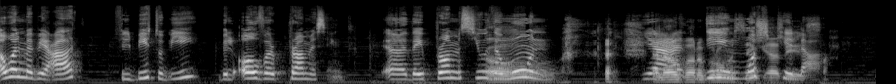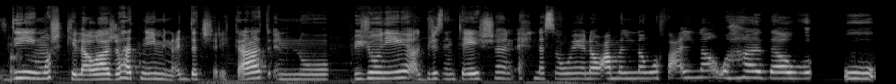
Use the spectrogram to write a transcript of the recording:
أو المبيعات في ال B2B بال over promising they promise you the moon. يعني دي مشكلة. دي مشكلة واجهتني من عدة شركات إنه بيجوني ال presentation إحنا سوينا وعملنا وفعلنا وهذا و... و...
